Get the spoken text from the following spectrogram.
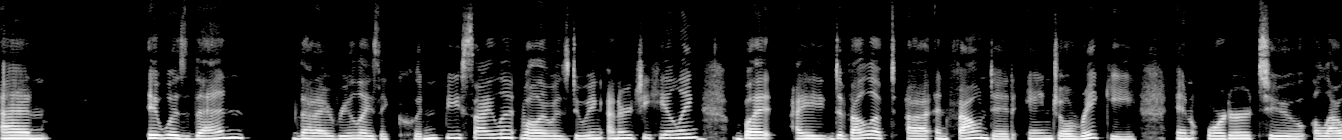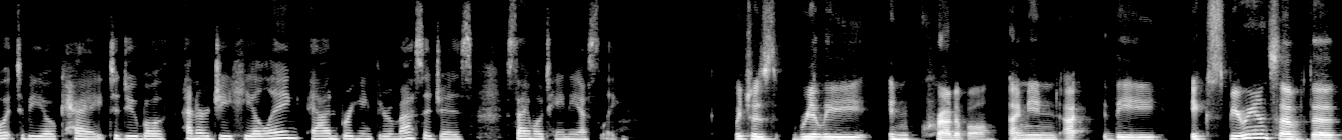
And it was then that I realized I couldn't be silent while I was doing energy healing, mm. but I developed uh, and founded Angel Reiki in order to allow it to be okay to do both energy healing and bringing through messages simultaneously. Which is really incredible. I mean, I, the experience of the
